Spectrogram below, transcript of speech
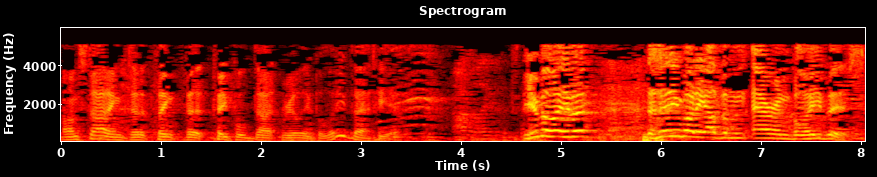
I'm starting to think that people don't really believe that here. You believe it? Does anybody other than Aaron believe this?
